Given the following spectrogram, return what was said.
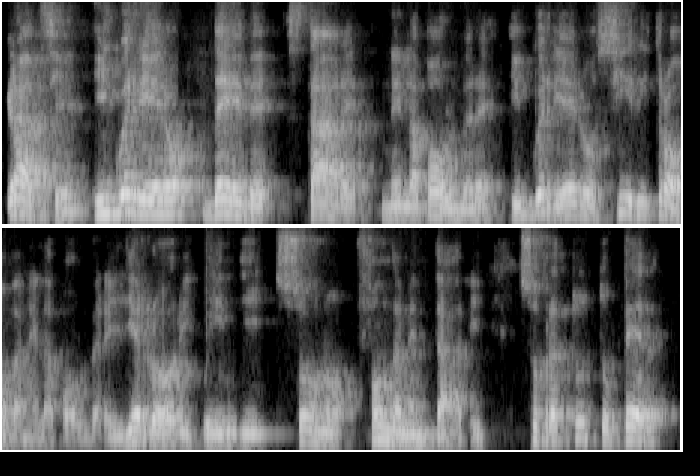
Grazie. Il guerriero deve stare nella polvere, il guerriero si ritrova nella polvere. Gli errori quindi sono fondamentali, soprattutto per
